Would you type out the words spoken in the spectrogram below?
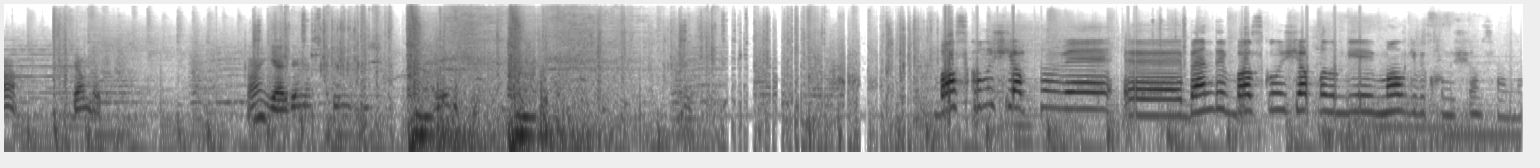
Aa can bak. Ha yerde nasıl kırılmış? Niye gitti? Bas konuş yaptım ve eee, ben de bas konuş yapmadım diye mal gibi konuşuyorsun sen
